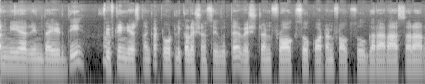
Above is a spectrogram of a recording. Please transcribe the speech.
ಒನ್ ಇಯರ್ ಇಂದ ಹಿಡ್ದು ಫಿಫ್ಟೀನ್ ಇಯರ್ಸ್ ತನಕ ಟೋಟ್ಲಿ ಕಲೆಕ್ಷನ್ ಸಿಗುತ್ತೆ. Western frocks cotton frocks gharara sharara.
